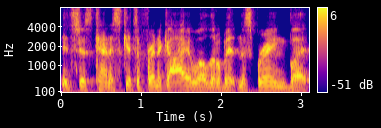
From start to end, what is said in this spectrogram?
it's just kind of schizophrenic Iowa a little bit in the spring, but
